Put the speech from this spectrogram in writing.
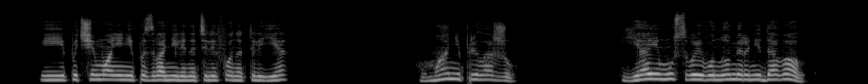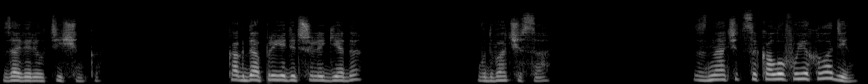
— И почему они не позвонили на телефон ателье? — Ума не приложу. — Я ему своего номера не давал, — заверил Тищенко. — Когда приедет Шелегеда? — в два часа. Значит, Соколов уехал один?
